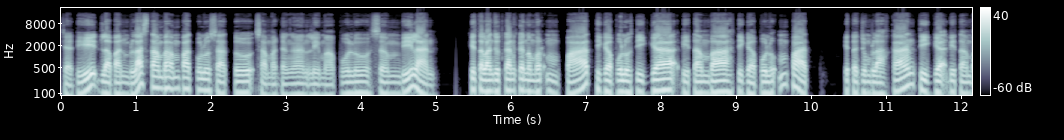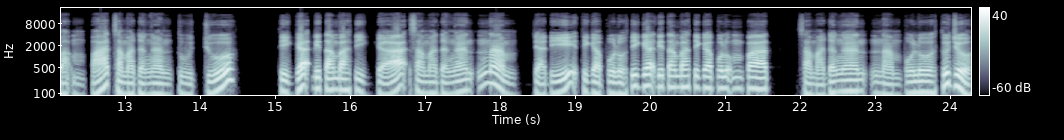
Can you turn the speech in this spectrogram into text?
Jadi, 18 tambah 41 sama dengan 59. Kita lanjutkan ke nomor 4, 33 ditambah 34. Kita jumlahkan 3 ditambah 4 sama dengan 7. 3 ditambah 3 sama dengan 6. Jadi 33 ditambah 34 sama dengan 67.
